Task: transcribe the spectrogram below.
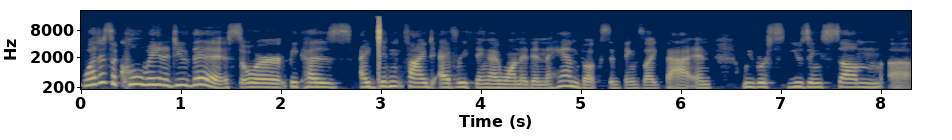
what is a cool way to do this or because i didn't find everything i wanted in the handbooks and things like that and we were using some uh,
